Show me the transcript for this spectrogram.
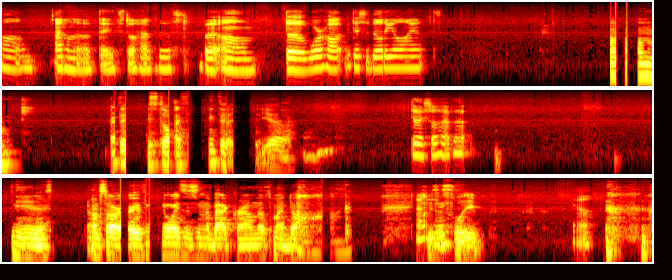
um I don't know if they still have this, but um the Warhawk Disability Alliance? Um, I think they still, I think that, yeah. Do they still have that? Yeah. I'm sorry if noises in the background. That's my dog. I She's anything. asleep. Yeah. I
